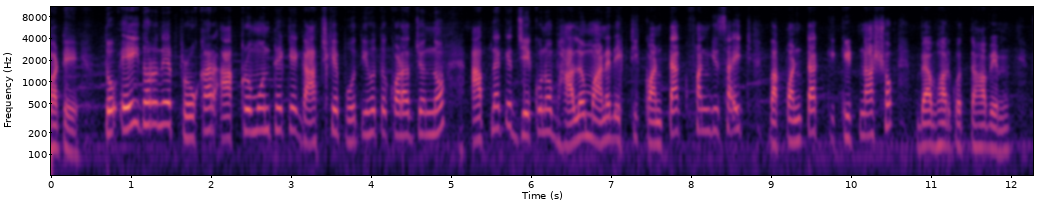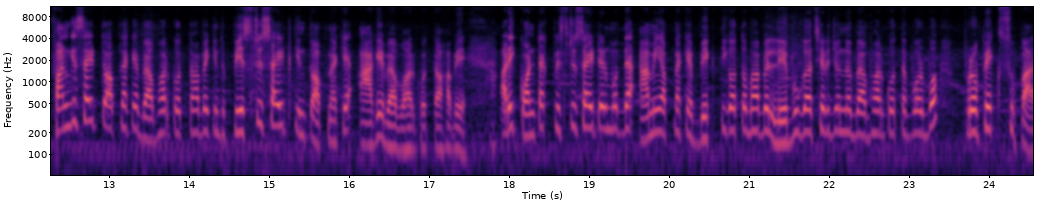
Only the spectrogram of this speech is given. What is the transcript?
ঘটে। তো এই ধরনের প্রকার আক্রমণ থেকে গাছকে প্রতিহত করার জন্য আপনাকে যে কোনো ভালো মানের একটি কন্ট্যাক্ট ফাঙ্গিসাইড বা কন্ট্যাক্ট কীটনাশক ব্যবহার করতে হবে। ফাঙ্গিসাইড তো আপনাকে ব্যবহার করতে হবে, কিন্তু পেস্টিসাইড কিন্তু আপনাকে আগে ব্যবহার করতে হবে। আর এই কন্ট্যাক্ট পেস্টিসাইডের মধ্যে আমি আপনাকে ব্যক্তিগতভাবে লেবু গাছের জন্য ব্যবহার করতে পারব প্রোপেক সুপার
